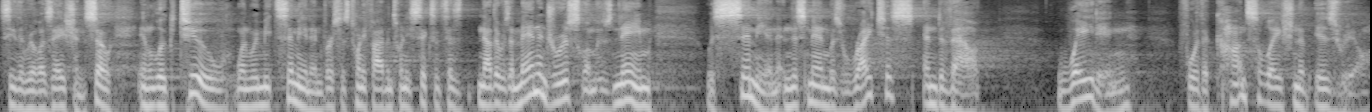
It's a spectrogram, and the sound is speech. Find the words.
see the realization. So in Luke 2, when we meet Simeon in verses 25 and 26, it says, Now there was a man in Jerusalem whose name was Simeon, and this man was righteous and devout, waiting for the consolation of Israel.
